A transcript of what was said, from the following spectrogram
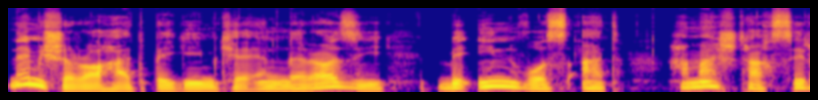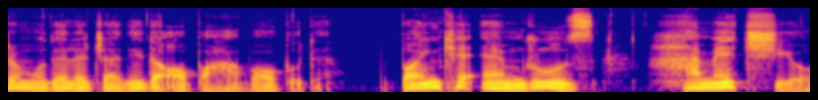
نمیشه راحت بگیم که انقراضی به این وسعت همش تقصیر مدل جدید آب و هوا بوده. با اینکه امروز همه چی و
